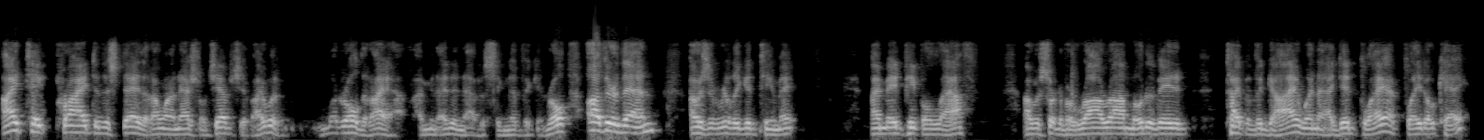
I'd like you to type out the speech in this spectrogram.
I take pride to this day that I won a national championship. I would what role did I have? I mean, I didn't have a significant role other than I was a really good teammate. I made people laugh. I was sort of a rah rah motivated type of a guy. When I did play, I played okay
